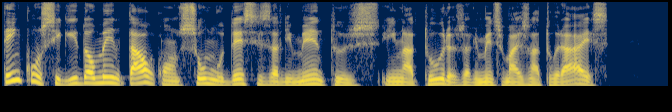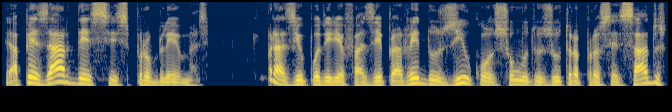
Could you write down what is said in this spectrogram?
tem conseguido aumentar o consumo desses alimentos in natura, os alimentos mais naturais, apesar desses problemas. O que o Brasil poderia fazer para reduzir o consumo dos ultraprocessados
